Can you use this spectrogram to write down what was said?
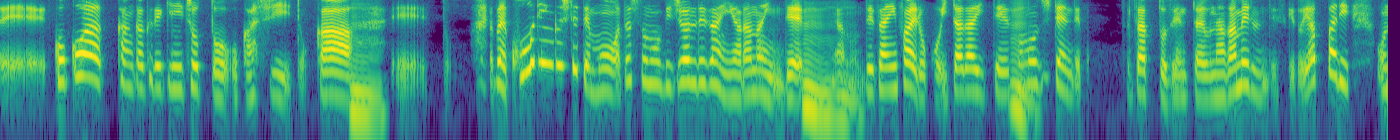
えーここは感覚的にちょっとおかしいとか、うん。えーっとやっぱりコーディングしてても私そのビジュアルデザインやらないんで、うんうんあのデザインファイルをこういただいてんその時点でざっと全体を眺めるんですけどやっぱり同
